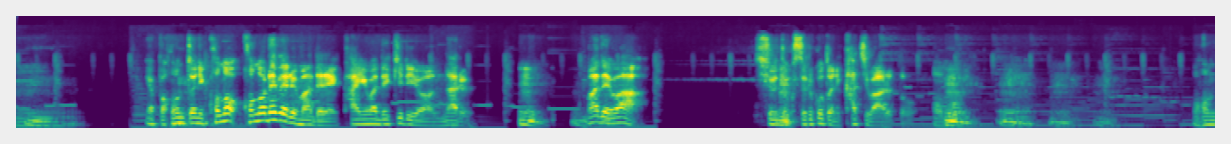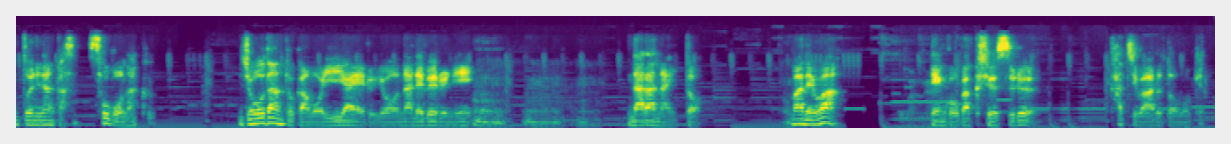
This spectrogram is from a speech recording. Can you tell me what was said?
うん。うんやっぱ本当にこの、このレベルまで会話できるようになるうん。までは、習得することに価値はあると思う。うん。うん。うん。もう本当になんか、そごなく、冗談とかも言い合えるようなレベルに。ならないと、うんまでは言語を学習する価値はあると思うけどな。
